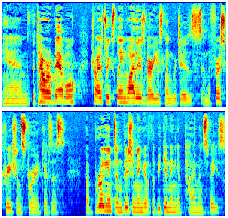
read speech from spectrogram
And the Tower of Babel tries to explain why there's various languages, and the first creation story gives us a brilliant envisioning of the beginning of time and space,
